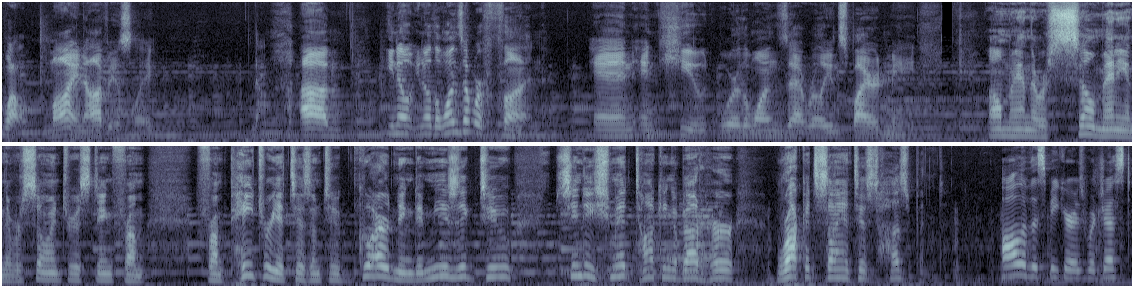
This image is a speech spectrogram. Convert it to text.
Well, mine, obviously. No. Um, you know, you know, the ones that were fun and, and cute were the ones that really inspired me. Oh man, there were so many and they were so interesting from from patriotism to gardening to music to Cindy Schmidt talking about her rocket scientist husband. All of the speakers were just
